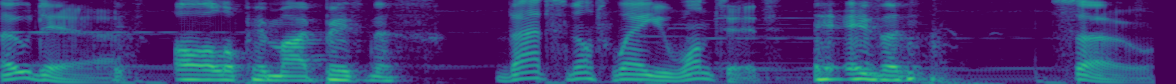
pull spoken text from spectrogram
Oh dear. It's all up in my business. That's not where you want it. It isn't. So,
